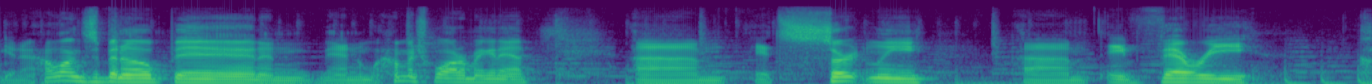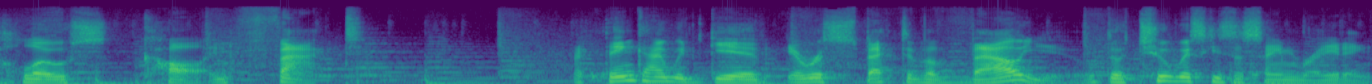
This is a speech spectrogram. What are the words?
you know, how long's it been open and, and how much water am I to add? Um, it's certainly um, a very close call. In fact, I think I would give, irrespective of value, the two whiskeys the same rating.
